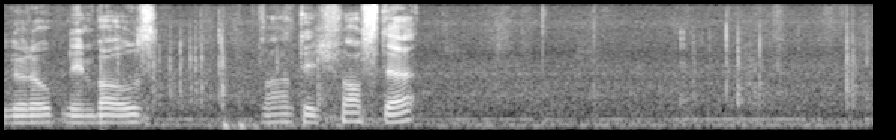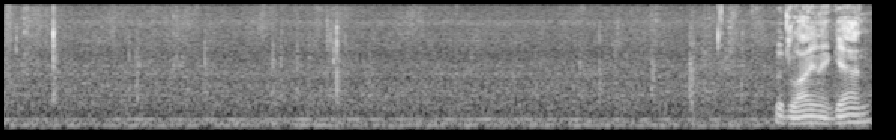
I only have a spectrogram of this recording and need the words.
Two good opening bowls. Vantage Foster. Good line again.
